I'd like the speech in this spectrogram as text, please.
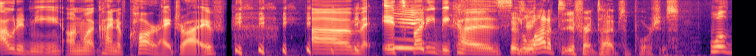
outed me on what kind of car I drive, um, it's funny because There's you a lot of different types of Porsches. Well,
